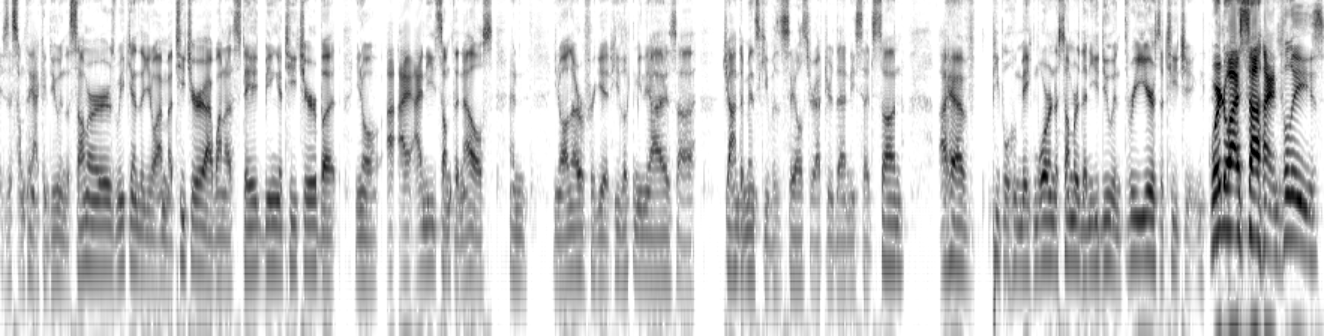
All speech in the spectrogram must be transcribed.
is this something I can do in the summers, weekends? You know, I'm a teacher. I want to stay being a teacher, but you know, I, I need something else. And you know, I'll never forget. He looked me in the eyes. Uh, John Dominski was a sales director then. He said, "Son, I have people who make more in the summer than you do in three years of teaching. Where do I sign, please?"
